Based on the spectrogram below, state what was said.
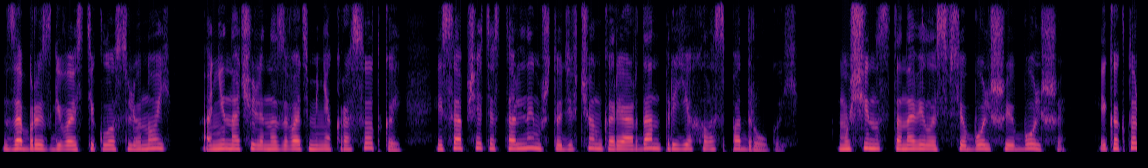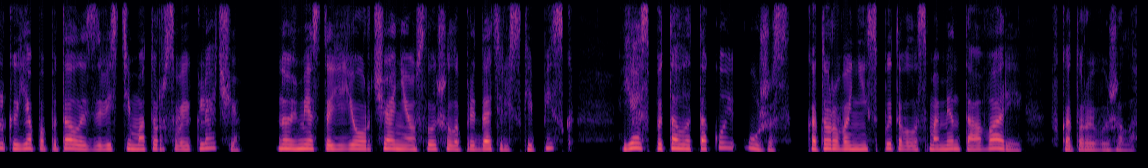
Забрызгивая стекло слюной, они начали называть меня красоткой и сообщать остальным, что девчонка Риордан приехала с подругой. Мужчин становилось все больше и больше, и как только я попыталась завести мотор своей клячи, но вместо ее урчания услышала предательский писк, я испытала такой ужас, которого не испытывала с момента аварии, в которой выжила.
